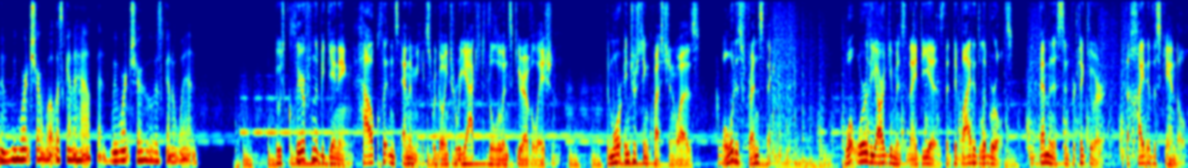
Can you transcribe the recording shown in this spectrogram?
and we weren't sure what was going to happen. We weren't sure who was going to win. It was clear from the beginning how Clinton's enemies were going to react to the Lewinsky revelation. The more interesting question was what would his friends think? What were the arguments and ideas that divided liberals, and feminists in particular, at the height of the scandal?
